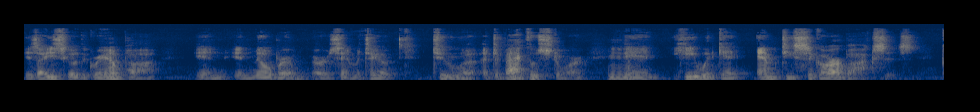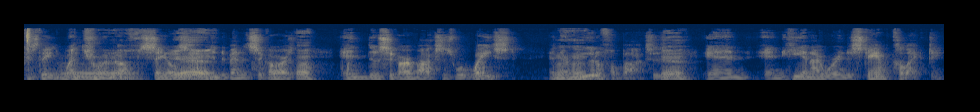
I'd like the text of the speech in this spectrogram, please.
Is I used to go with the grandpa in in Millburn or San Mateo to uh, a tobacco store, Mhm. and he would get empty cigar boxes because they went through Oh, enough sales yeah. of independent cigars, Huh. And those cigar boxes were waste, and they're Mhm. beautiful boxes. Yeah. And and he and I were into stamp collecting,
